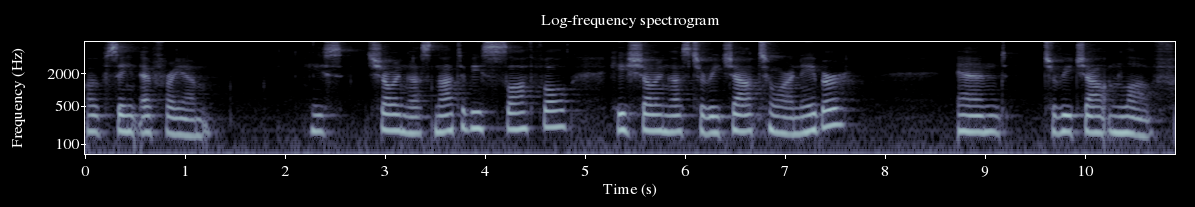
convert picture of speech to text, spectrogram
of St. Ephraim. He's showing us not to be slothful, he's showing us to reach out to our neighbor and to reach out in love.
